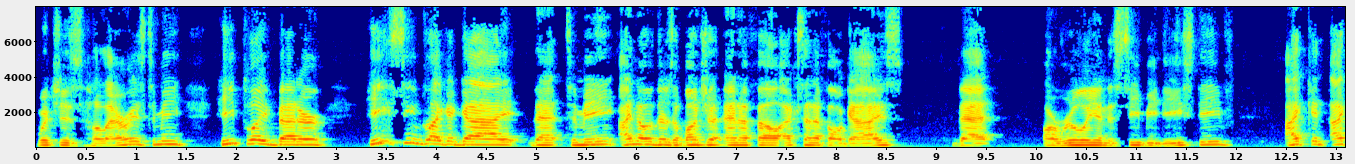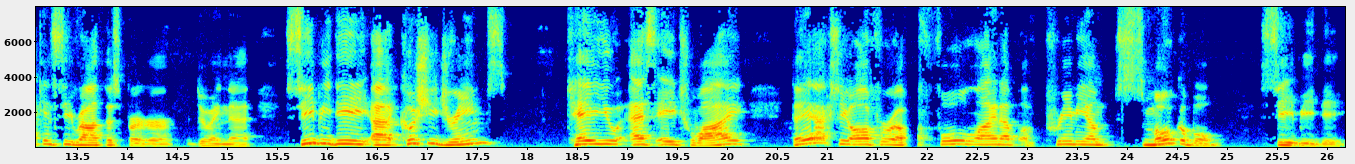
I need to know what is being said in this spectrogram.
which is hilarious to me. He played better he seems like a guy that to me, I know there's a bunch of NFL, ex NFL guys that are really into CBD, Steve. I can I can see Roethlisberger doing that. CBD, uh, Kushy Dreams, K U S H Y. They actually offer a full lineup of premium smokable CBD.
